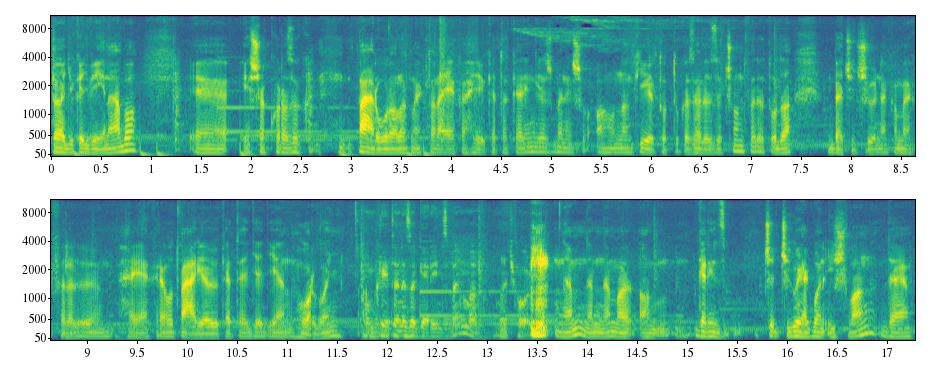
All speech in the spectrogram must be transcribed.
beadjuk egy vénába, e, és akkor azok pár óra alatt megtalálják a helyüket a keringésben, és ahonnan kiirtottuk az előző csontvedőt, oda becsücsülnek a megfelelő helyekre, ott várja őket egy, egy ilyen horgony. Konkrétan ez a gerincben van? Vagy hol? Nem, nem, nem, a, a gerinc csigolyákban is van, de,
